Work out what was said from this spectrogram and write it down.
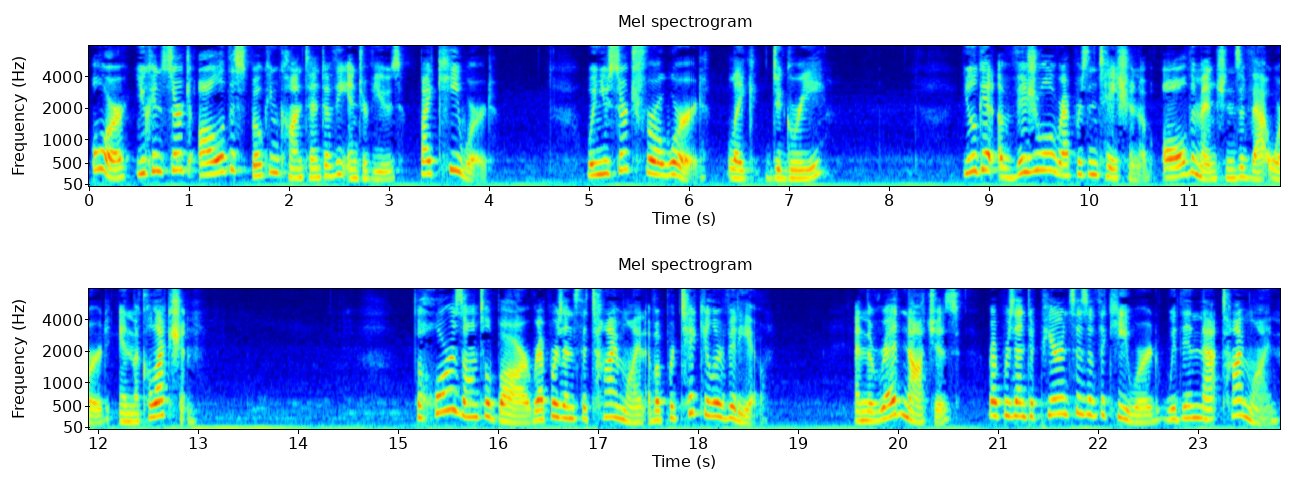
Or you can search all of the spoken content of the interviews by keyword. When you search for a word, like degree, you'll get a visual representation of all the mentions of that word in the collection. The horizontal bar represents the timeline of a particular video, and the red notches represent appearances of the keyword within that timeline.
